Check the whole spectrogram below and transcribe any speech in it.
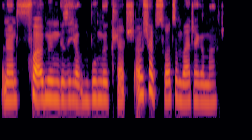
und dann voll mit dem Gesicht auf den Boden geklatscht. Aber ich habe es trotzdem weitergemacht.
